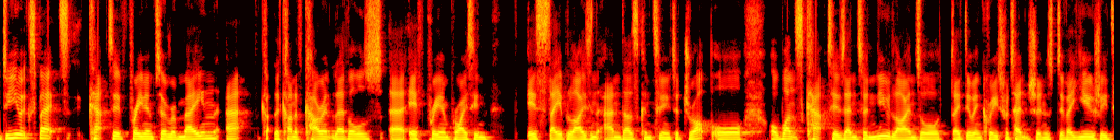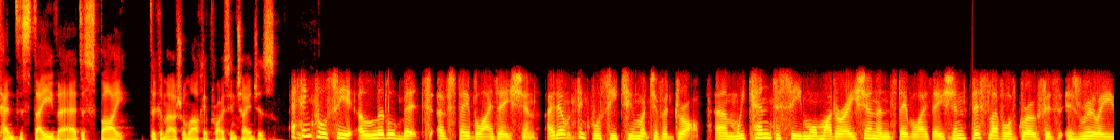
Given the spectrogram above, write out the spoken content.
Do you expect captive premium to remain at the kind of current levels uh, if premium pricing is stabilizing and does continue to drop or or once captives enter new lines or they do increase retentions do they usually tend to stay there despite the commercial market pricing changes? I think we'll see a little bit of stabilization. I don't think we'll see too much of a drop. Um, we tend to see more moderation and stabilization. This level of growth is, is really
